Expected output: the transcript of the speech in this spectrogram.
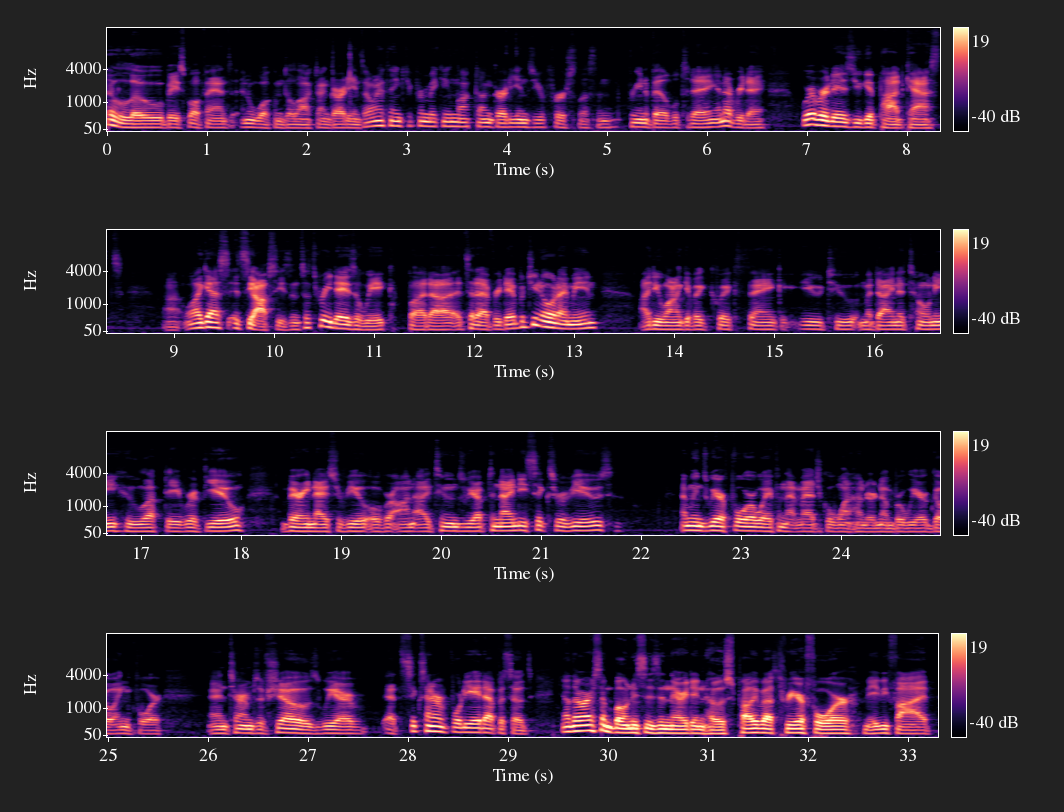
Hello, baseball fans, and welcome to Locked On Guardians. I want to thank you for making Locked On Guardians your first listen, free and available today and every day, wherever it is you get podcasts. Uh, well, I guess it's the off season, so three days a week, but uh, it's at every day. But you know what I mean. I do want to give a quick thank you to Medina Tony, who left a review, very nice review over on iTunes. We're up to 96 reviews. That means we are four away from that magical 100 number we are going for in terms of shows, we are at 648 episodes. Now, there are some bonuses in there I didn't host, probably about three or four, maybe five.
